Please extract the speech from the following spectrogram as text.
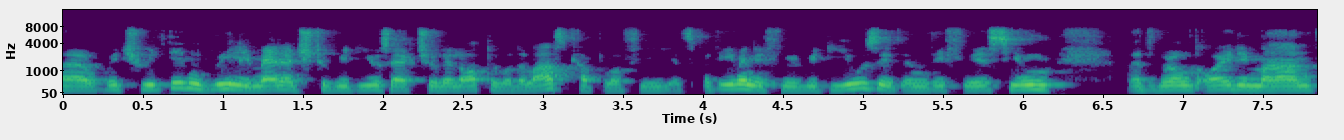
uh, which we didn't really manage to reduce actually a lot over the last couple of years, but even if we reduce it and if we assume that world oil demand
